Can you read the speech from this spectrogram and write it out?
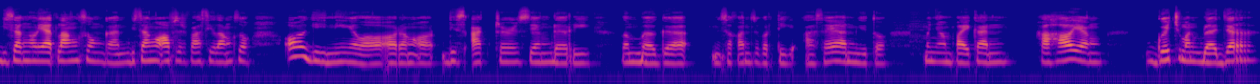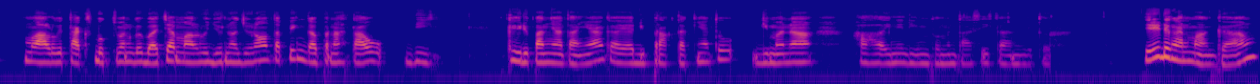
bisa ngelihat langsung kan, bisa ngeobservasi langsung. Oh gini loh orang or, these actors yang dari lembaga misalkan seperti ASEAN gitu menyampaikan hal-hal yang gue cuman belajar melalui textbook, cuman gue baca melalui jurnal-jurnal tapi nggak pernah tahu di kehidupan nyatanya kayak di prakteknya tuh gimana hal-hal ini diimplementasikan gitu. Jadi dengan magang,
